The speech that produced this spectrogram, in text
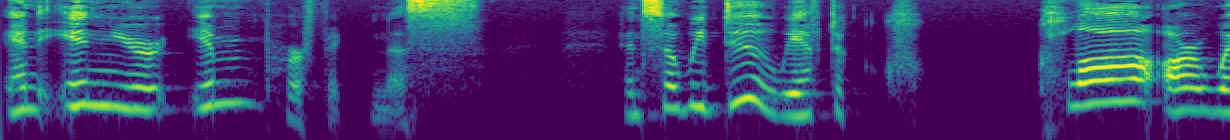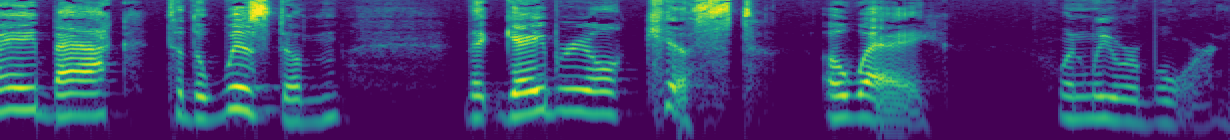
and in your imperfectness. And so we do. We have to claw our way back to the wisdom that Gabriel kissed away when we were born.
